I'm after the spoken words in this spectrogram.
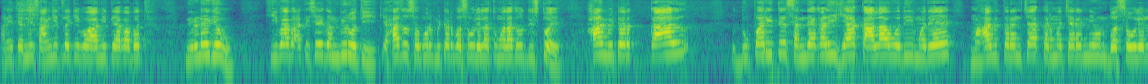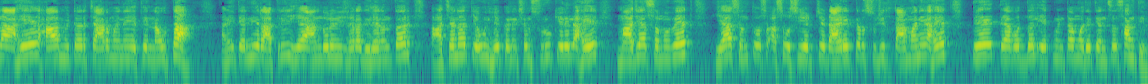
आणि त्यांनी सांगितलं की बाबा आम्ही त्याबाबत निर्णय घेऊ. ही बाब अतिशय गंभीर होती की हा जो समोर मीटर बसवलेला तुम्हाला जो दिसतोय हा मीटर काल दुपारी ते संध्याकाळी ह्या कालावधीमध्ये महावितरणच्या कर्मचाऱ्यांनी येऊन बसवलेला आहे. हा मीटर चार महिने येथे नव्हता. आणि त्यांनी रात्री हे आंदोलन इशारा दिल्यानंतर अचानक येऊन हे कनेक्शन सुरू केलेलं आहे. माझ्या समवेत या संतोष असोसिएटचे डायरेक्टर सुजित तामाने आहेत. ते त्याबद्दल एक मिनिटामध्ये त्यांचं सांगतील.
